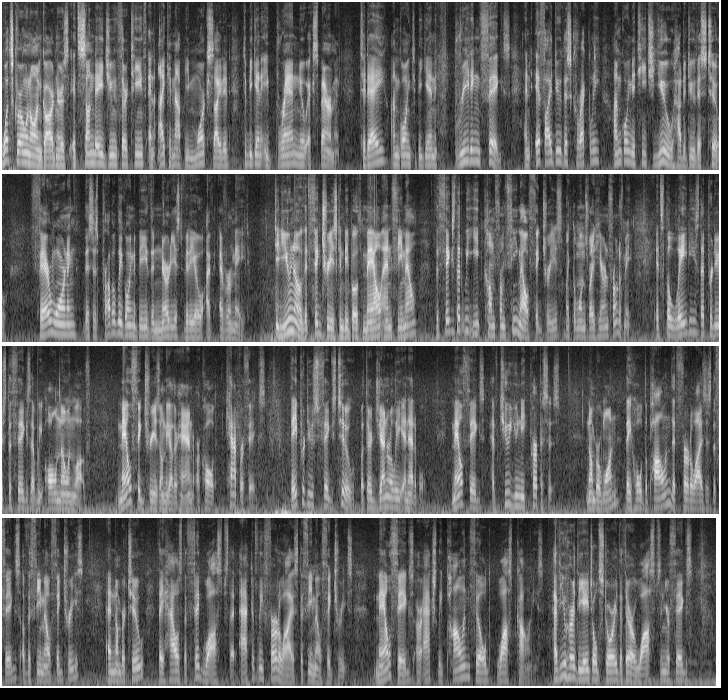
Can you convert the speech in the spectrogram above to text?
What's growing on, gardeners? It's Sunday, June 13th, and I cannot be more excited to begin a brand new experiment. Today, I'm going to begin breeding figs, and if I do this correctly, I'm going to teach you how to do this too. Fair warning, this is probably going to be the nerdiest video I've ever made. Did you know that fig trees can be both male and female? The figs that we eat come from female fig trees, like the ones right here in front of me. It's the ladies that produce the figs that we all know and love. Male fig trees, on the other hand, are called caprifigs. They produce figs too, but they're generally inedible. Male figs have two unique purposes. Number one, they hold the pollen that fertilizes the figs of the female fig trees. And number two, they house the fig wasps that actively fertilize the female fig trees. Male figs are actually pollen-filled wasp colonies. Have you heard the age-old story that there are wasps in your figs?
